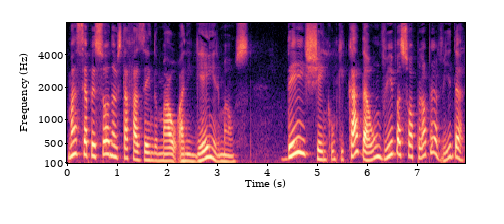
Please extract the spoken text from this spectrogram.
Mas se a pessoa não está fazendo mal a ninguém, irmãos, deixem com que cada um viva a sua própria vida.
